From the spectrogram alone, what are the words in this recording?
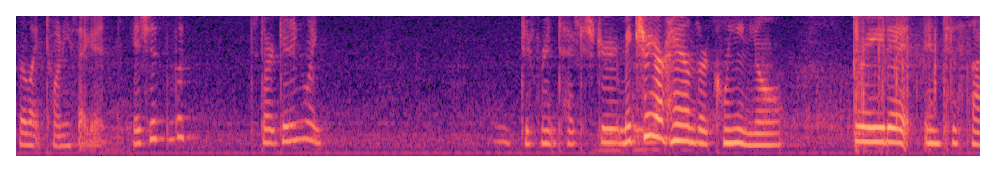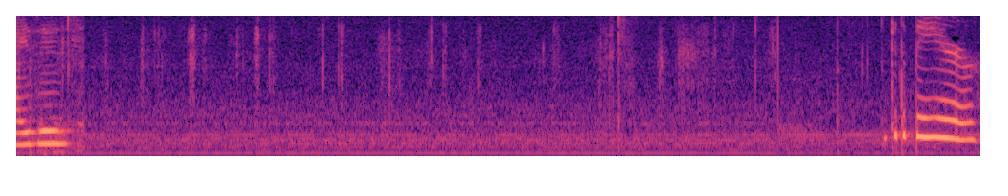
for like 20 seconds. It should look, start getting like different texture. Make sure your hands are clean, y'all. Grade it into sizes. Look at the bear.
